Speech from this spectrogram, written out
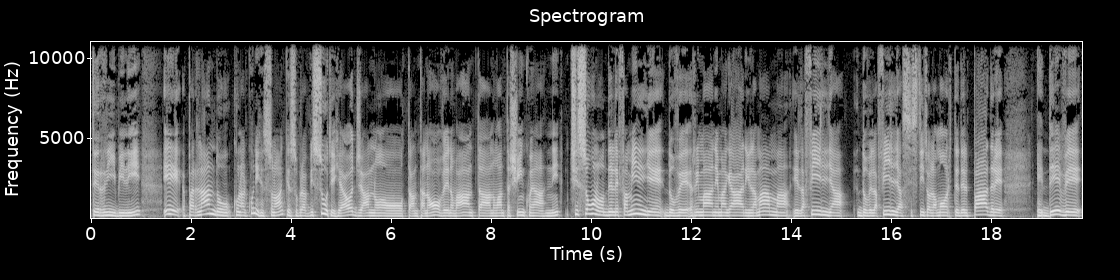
terribili. E parlando con alcuni che sono anche sopravvissuti, che oggi hanno 89, 90, 95 anni, ci sono delle famiglie dove rimane magari la mamma e la figlia, dove la figlia ha assistito alla morte del padre e deve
